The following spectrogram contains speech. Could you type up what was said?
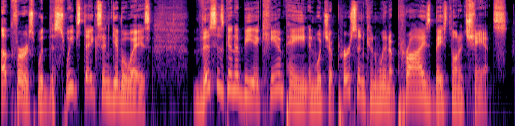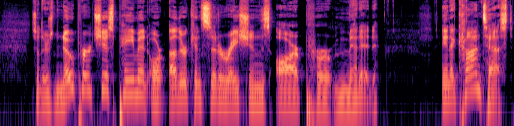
Up first, with the sweepstakes and giveaways, this is going to be a campaign in which a person can win a prize based on a chance. So there's no purchase, payment, or other considerations are permitted. In a contest,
